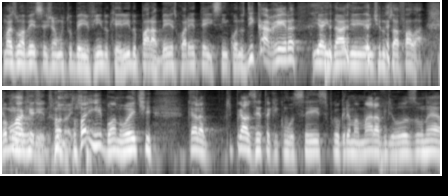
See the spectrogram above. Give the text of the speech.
Mais uma vez, seja muito bem-vindo, querido. Parabéns, 45 anos de carreira e a idade a gente não precisa falar. Vamos lá, querido. tô- Boa noite. Tô aí, boa noite. Cara, que prazer estar aqui com vocês. Programa maravilhoso, né?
